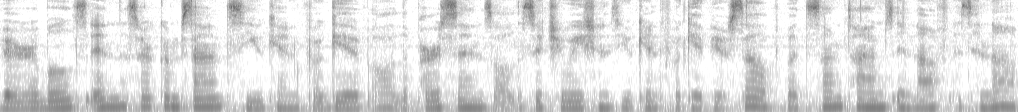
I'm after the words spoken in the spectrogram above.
variables in the circumstance. You can forgive all the persons, all the situations. You can forgive yourself. But sometimes enough is enough.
